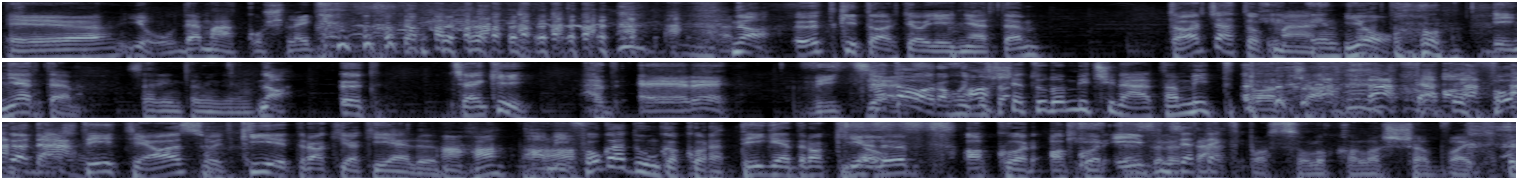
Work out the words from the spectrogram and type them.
Ö, jó, de mákos legyen. Na, öt kitartja, hogy én nyertem. Tartsátok már. Én Jó. Én nyertem? Szerintem igen. Na, öt. Senki? Hát erre vicces. Hát arra, hogy Azt most se tudom, mit csináltam, mit tartsak. a fogadás tétje az, hogy kiét rakja ki előbb. Aha, ha mi aha. fogadunk, akkor ha téged rak ki Jó. előbb, akkor, akkor én fizetek. átpasszolok, ha lassabb vagy.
